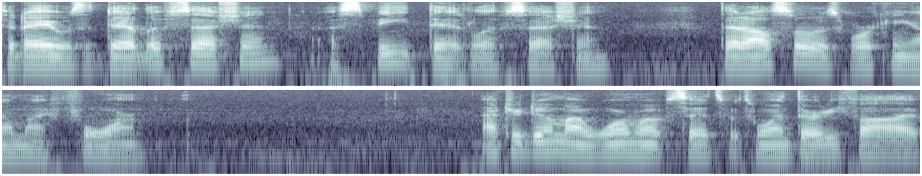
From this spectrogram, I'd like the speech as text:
Today was a deadlift session, a speed deadlift session that also is working on my form. After doing my warm-up sets with 135,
